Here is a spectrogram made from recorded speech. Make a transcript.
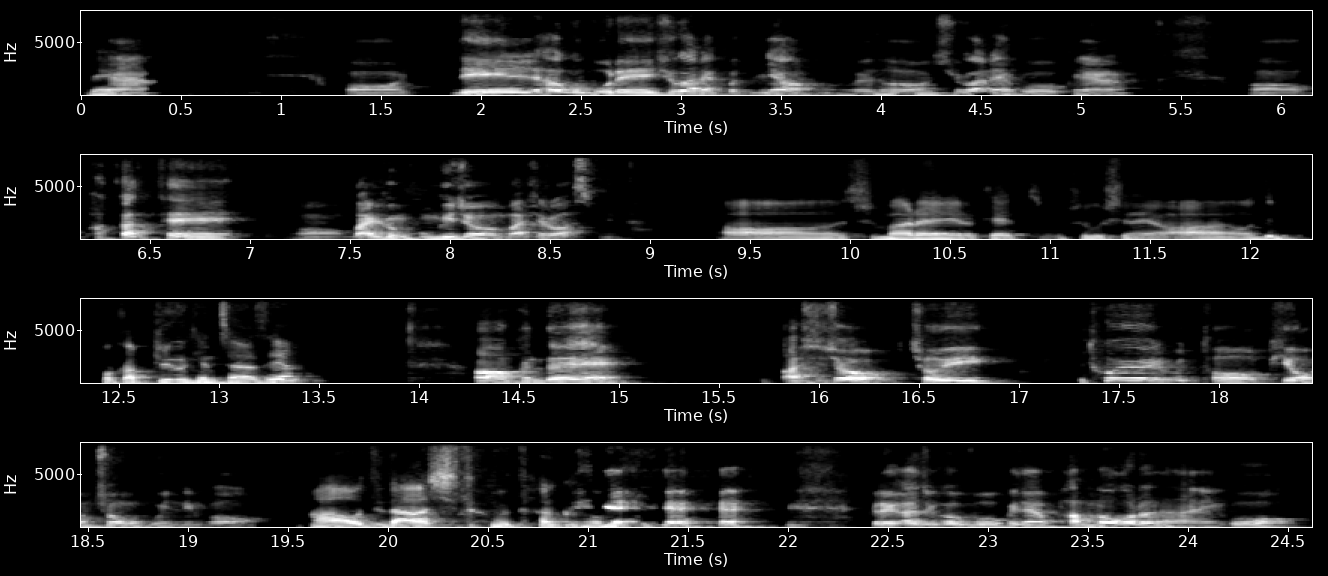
네. 그냥 어, 내일하고 모레 휴가 냈거든요. 그래서 음. 휴가 내고 그냥 어, 바깥에 어, 맑은 공기 좀 마시러 왔습니다. 아, 주말에 이렇게 주- 좋으시네요. 아, 어디 바깥 뷰는 괜찮으세요? 아, 근데 아시죠? 저희 토요일부터 비 엄청 오고 있는 거. 아, 어디 나가지도 못하고. 그래가지고 뭐 그냥 밥 먹으러 다니고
